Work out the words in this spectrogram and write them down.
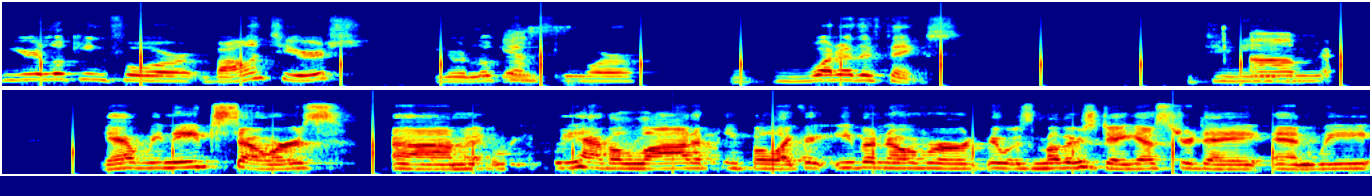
you're looking for volunteers. You're looking Yes. for what other things? Do you need? Um, Yeah, we need sewers. Um, we- we have a lot of people, like even over, it was Mother's Day yesterday, and we,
